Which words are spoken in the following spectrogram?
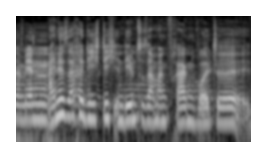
Eine Sache, die ich dich in dem Zusammenhang fragen wollte,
